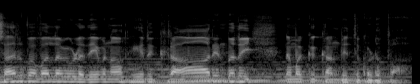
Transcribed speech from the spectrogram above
சர்வ வல்லமையுள்ள தேவனாக இருக்கிறார் என்பதை நமக்கு காண்பித்து கொடுப்பார்.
